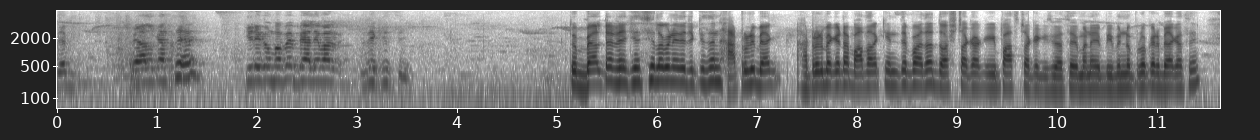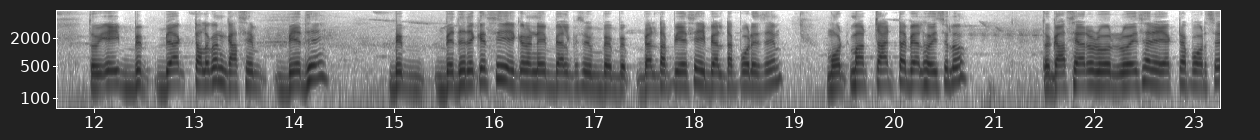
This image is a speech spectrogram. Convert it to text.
যে বেল গাছে কীরকম ভাবে বেল এবার রেখেছি। তো বেলটা রেখেছিল এই যে দেখতেছেন হাটুরি ব্যাগ হাটুরি ব্যাগ এটা বাজার কিনতে পাওয়া যায়, দশ টাকা কি পাঁচ টাকা কিছু আছে মানে বিভিন্ন প্রকার ব্যাগ আছে। তো এই ব্যাগটা লগন, গাছে বেঁধে বেঁধে রেখেছি, এই কারণে বেল কিছু বেলটা পেয়েছে, এই বেলটা পড়েছে। মোটমাট চারটা বেল হয়েছিল। তো গাছে আরও রয়েছে, আর একটা পড়ছে,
